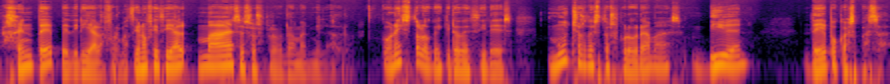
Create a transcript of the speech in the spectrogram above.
la gente pediría la formación oficial más esos programas milagros. Con esto lo que quiero decir es, muchos de estos programas viven de épocas pasadas.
